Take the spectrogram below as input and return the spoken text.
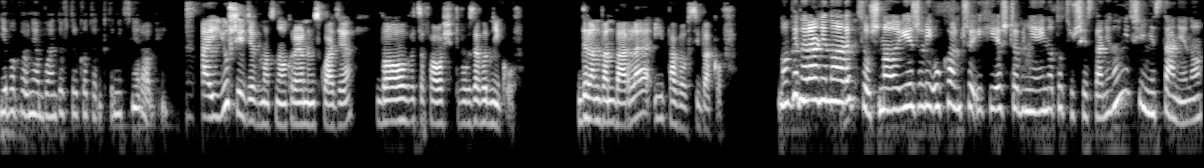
nie popełnia błędów tylko ten, kto nic nie robi. A już jedzie w mocno okrojonym składzie, bo wycofało się dwóch zawodników. Dylan Van Barle i Paweł Sibakow. No generalnie, no ale cóż, no jeżeli ukończy ich jeszcze mniej, no to cóż się stanie? No nic się nie stanie, no.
